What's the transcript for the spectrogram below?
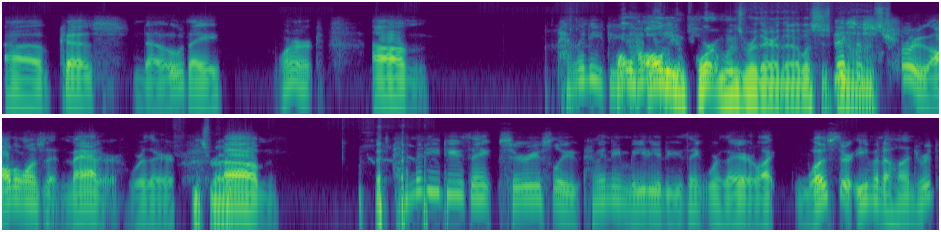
Because no, they weren't. Um, how many do you? All, all the important ones were there, though. Let's just be this is true. All the ones that matter were there. That's right. Um, how many do you think? Seriously, how many media do you think were there? Like, was there even a hundred?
